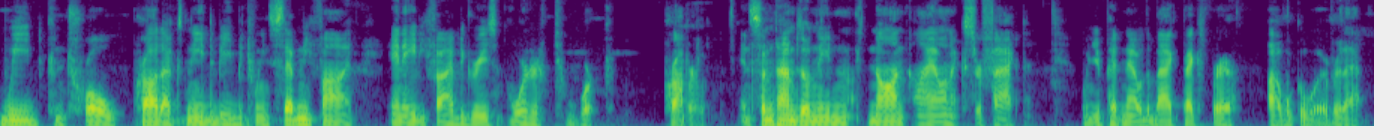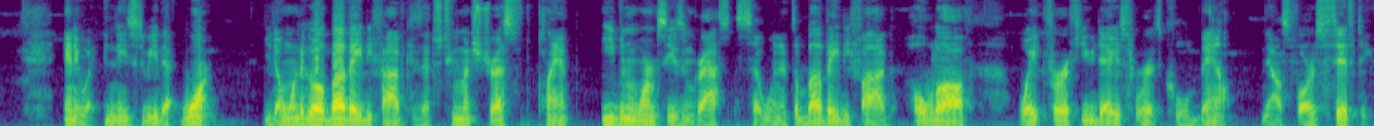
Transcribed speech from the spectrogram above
weed control products need to be between 75 and 85 degrees in order to work properly. And sometimes they'll need non-ionic surfactant. When you're putting out with a backpack sprayer, I will go over that. Anyway, it needs to be that warm. You don't want to go above 85 because that's too much stress for the plant, even warm season grasses. So when it's above 85, hold off, wait for a few days for it's cooled down. Now, as far as 50,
